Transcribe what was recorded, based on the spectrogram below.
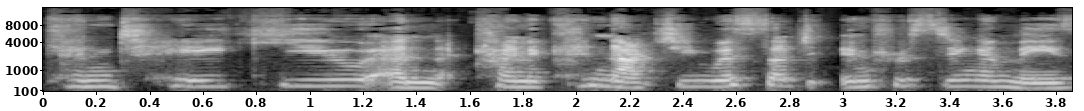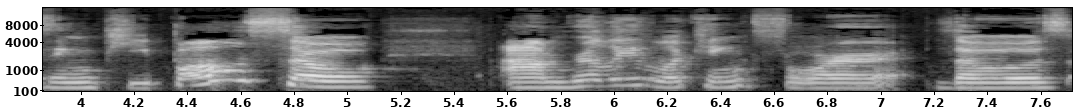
can take you and kind of connect you with such interesting, amazing people. So I'm really looking for those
